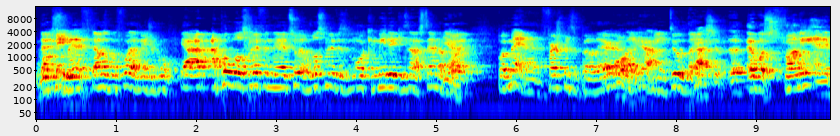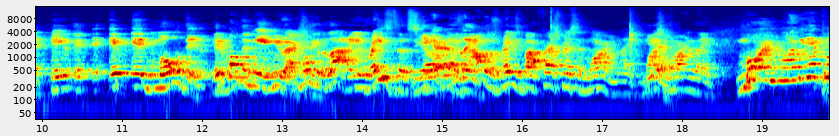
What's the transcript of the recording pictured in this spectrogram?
that Will ma- Smith. That was before that major boom. Yeah, I, I put Will Smith in there too, and Will Smith is more comedic. He's not a stand-up, Yeah. but but man, Fresh Prince of Bel Air, Oh, like yeah. I mean, dude, like. That's it. Uh, was funny and it paid. It, it, it, it molded. It molded me and you actually. moved a lot. He raised us. You Yeah, like, like- I was raised by Fresh Prince and Martin. Like watching Yeah. Martin. Like More and more. We didn't put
